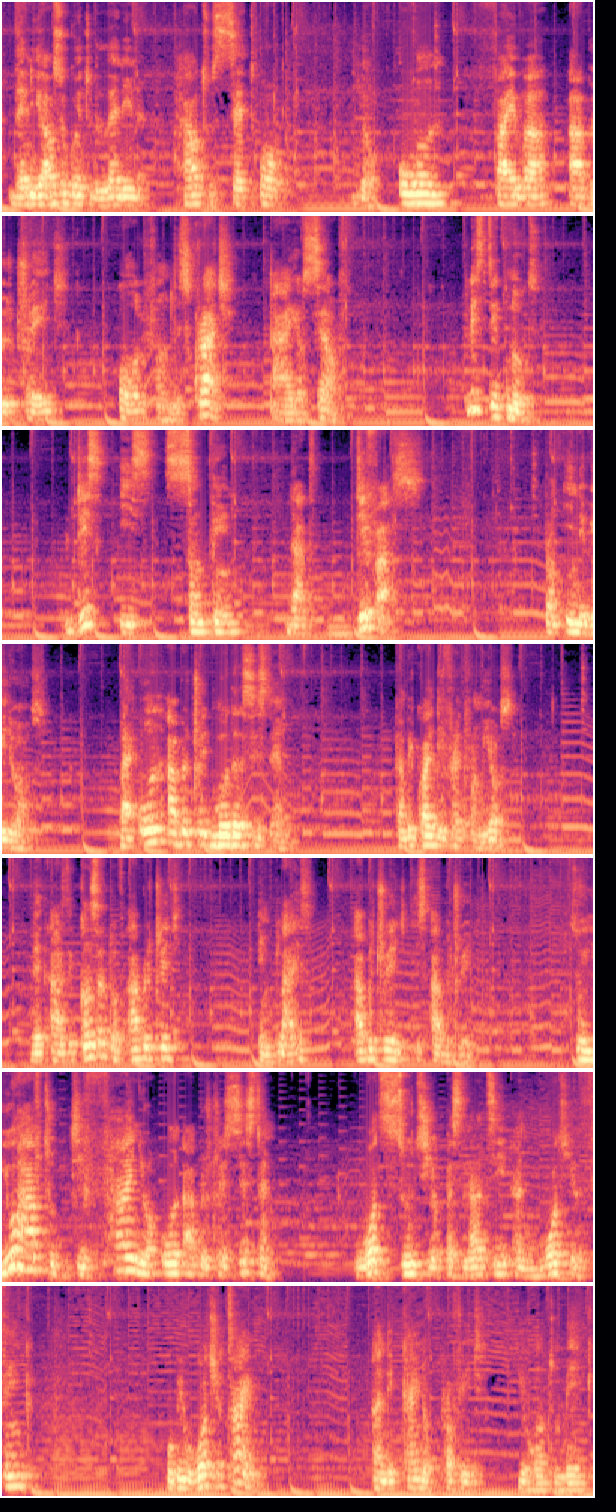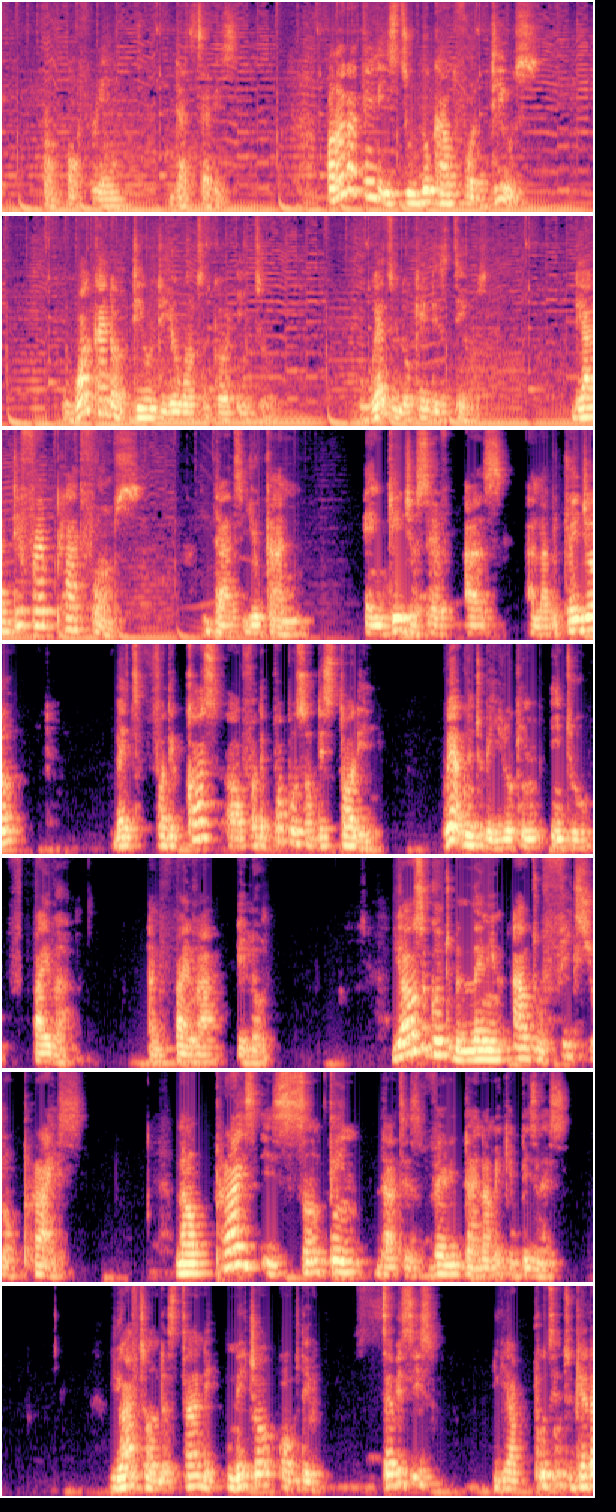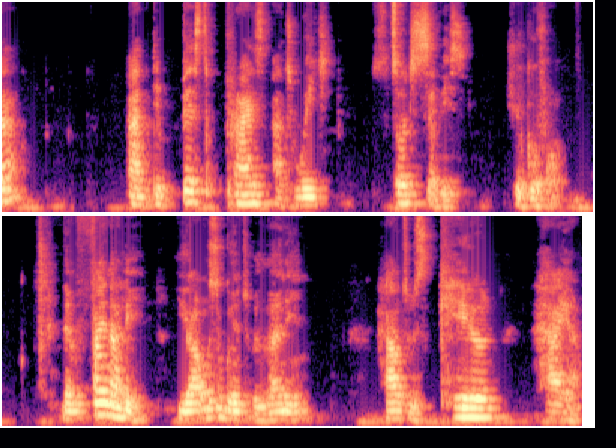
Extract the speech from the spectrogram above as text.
Then you're also going to be learning how to set up your own Fiverr arbitrage all from the scratch by yourself. Please take note, this is something that differs from individuals. My own arbitrage model system can be quite different from yours. But as the concept of arbitrage implies, arbitrage is arbitrage. So you have to define your own arbitrage system. What suits your personality and what you think will be worth your time and the kind of profit you want to make from offering that service. Another thing is to look out for deals. What kind of deal do you want to go into? Where to locate these deals? There are different platforms that you can engage yourself as an arbitrator, but for the cost or for the purpose of this study, we are going to be looking into Fiverr and Fiverr alone. You're also going to be learning how to fix your price. Now, price is something that is very dynamic in business. You have to understand the nature of the services you are putting together and the best price at which such service should go for. Then finally, you are also going to be learning how to scale higher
